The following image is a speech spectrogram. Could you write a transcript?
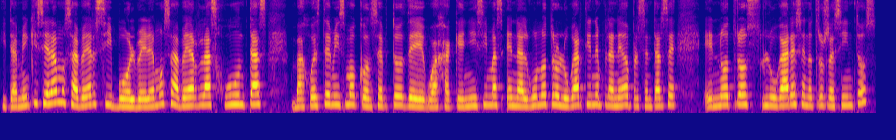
y también quisiéramos saber si volveremos a verlas juntas bajo este mismo concepto de oaxaqueñísimas en algún otro lugar. ¿Tienen planeado presentarse en otros lugares, en otros recintos?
